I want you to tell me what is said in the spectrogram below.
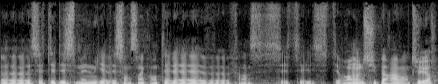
Euh, c'était des semaines où il y avait 150 élèves. euh, Enfin, c'était c'était vraiment une super aventure.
